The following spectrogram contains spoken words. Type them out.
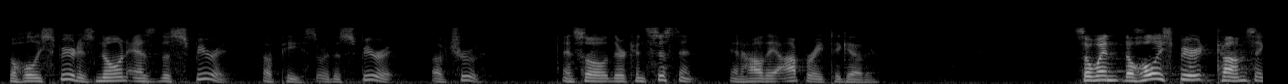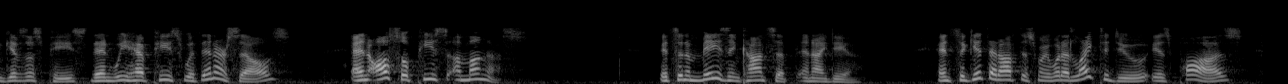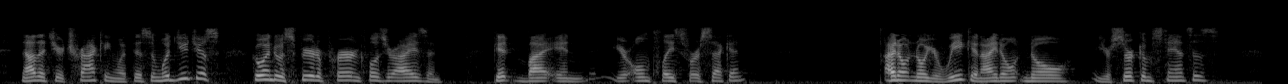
The Holy Spirit is known as the Spirit of peace or the Spirit of truth. And so they're consistent in how they operate together. So when the Holy Spirit comes and gives us peace, then we have peace within ourselves and also peace among us. It's an amazing concept and idea. And to get that off this morning, what I'd like to do is pause now that you're tracking with this. And would you just go into a spirit of prayer and close your eyes and get by in your own place for a second? I don't know your week and I don't know your circumstances.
